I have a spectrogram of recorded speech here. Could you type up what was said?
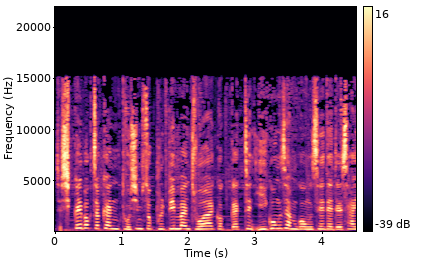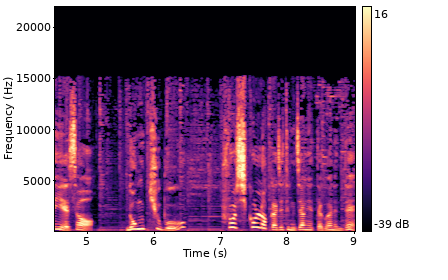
자, 시끌벅적한 도심 속 불빛만 좋아할 것 같은 2030 세대들 사이에서 농튜브, 프로 시콜러까지 등장했다고 하는데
